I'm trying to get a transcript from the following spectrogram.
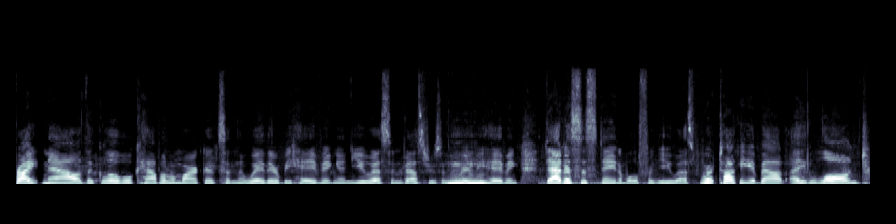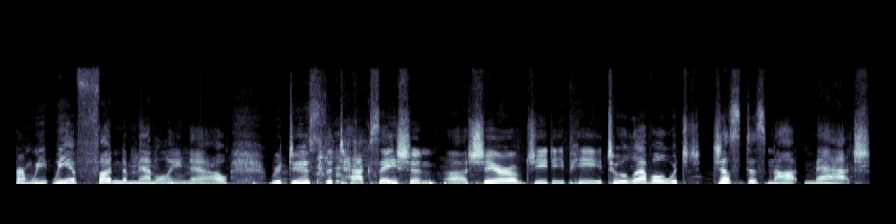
Right now, the global capital markets and the way they're behaving, and U.S. investors and the way they're Mhm. behaving, that is sustainable for the U.S. We're talking about a long term. We we have fundamentally now reduced the taxation uh, share of GDP to a level which just does not match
